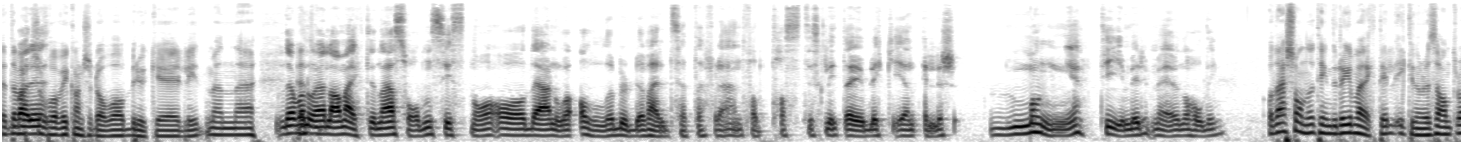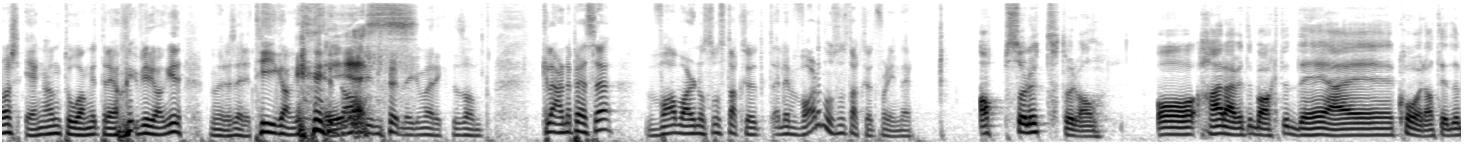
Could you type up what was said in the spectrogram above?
Etter hvert Bare- så får vi kanskje lov å bruke lyd, men uh, Det var noe jeg la merke til når jeg så den sist nå, og det er noe alle burde verdsette. For det er en fantastisk lite øyeblikk i en ellers mange timer med underholdning. Og det er sånne ting du legger merke til. Ikke når du ser Entourage én gang, to ganger, tre ganger, fire ganger, men når du ser det ti ganger. Yes! da å merke til sånt. Klærne PC. Hva var det noe som stakk ut Eller var det noe som stakk ut for din del? Absolutt, Torvald. Og her er vi tilbake til det jeg kåra til det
